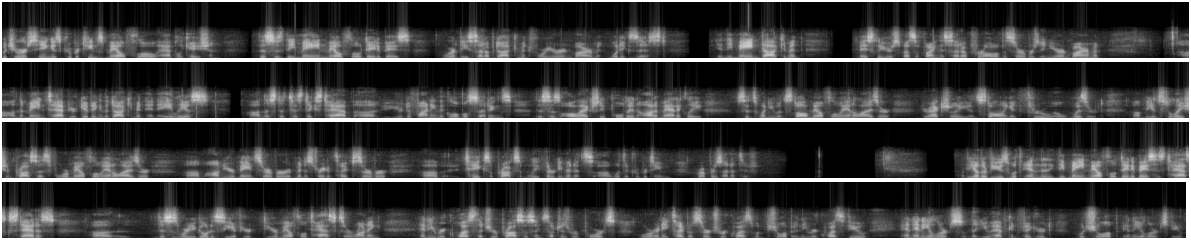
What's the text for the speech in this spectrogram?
What you are seeing is Cooperteam's Mailflow application. This is the main Mailflow database where the setup document for your environment would exist. In the main document, basically you're specifying the setup for all of the servers in your environment. Uh, on the main tab, you're giving the document an alias. On the statistics tab, uh, you're defining the global settings. This is all actually pulled in automatically since when you install Mailflow Analyzer, you're actually installing it through a wizard. Um, the installation process for Mailflow Analyzer um, on your main server, administrative type server, uh, takes approximately 30 minutes uh, with a Cooperteam representative. The other views within the, the main Mailflow database is task status. Uh, this is where you go to see if your, your Mailflow tasks are running. Any requests that you're processing, such as reports or any type of search request, would show up in the request view, and any alerts that you have configured would show up in the alerts view.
